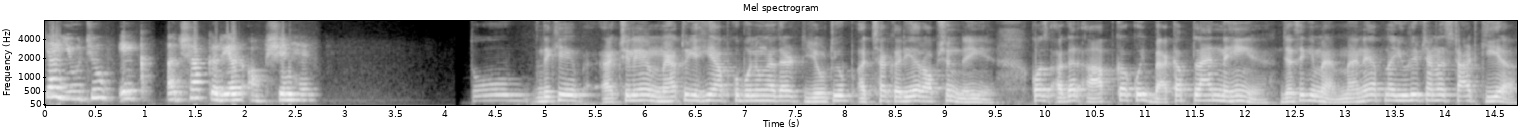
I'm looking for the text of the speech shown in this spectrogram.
क्या यूट्यूब एक अच्छा करियर ऑप्शन है? तो देखिए एक्चुअली मैं तो यही आपको बोलूँगा दैट यूट्यूब अच्छा करियर ऑप्शन नहीं है। बिकॉज़ अगर आपका कोई बैकअप प्लान नहीं है, जैसे कि मैं, मैंने अपना यूट्यूब चैनल स्टार्ट किया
